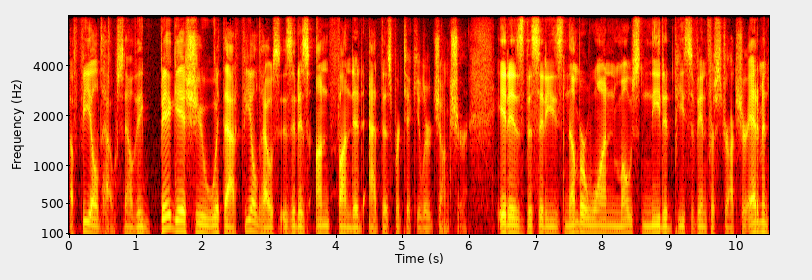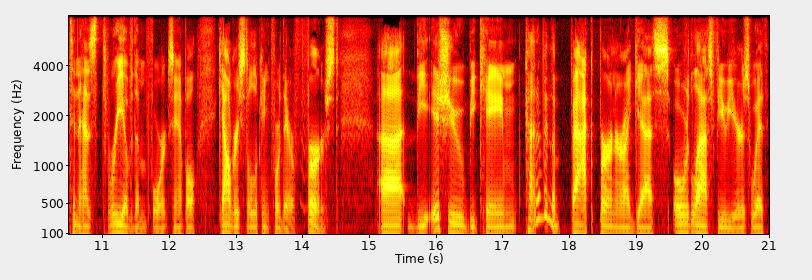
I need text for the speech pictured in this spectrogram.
a field house. Now, the big issue with that field house is it is unfunded at this particular juncture. It is the city's number one most needed piece of infrastructure. Edmonton has three of them, for example. Calgary's still looking for their first. Uh, the issue became kind of in the back burner, I guess, over the last few years with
